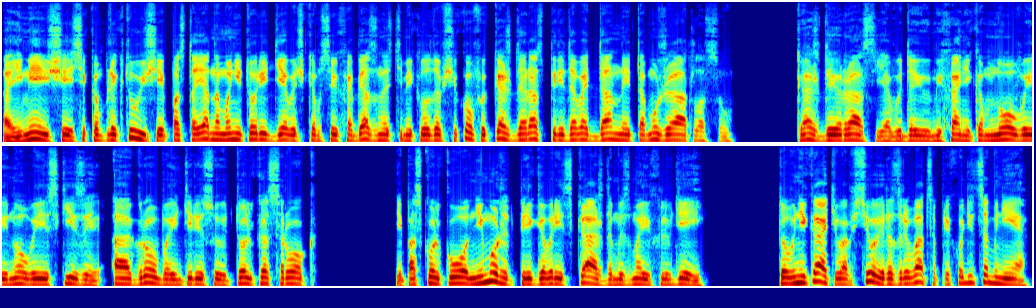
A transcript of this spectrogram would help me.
а имеющиеся комплектующие постоянно мониторить девочкам с их обязанностями кладовщиков и каждый раз передавать данные тому же атласу. Каждый раз я выдаю механикам новые и новые эскизы, а Гроба интересует только срок. И поскольку он не может переговорить с каждым из моих людей, то вникать во все и разрываться приходится мне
